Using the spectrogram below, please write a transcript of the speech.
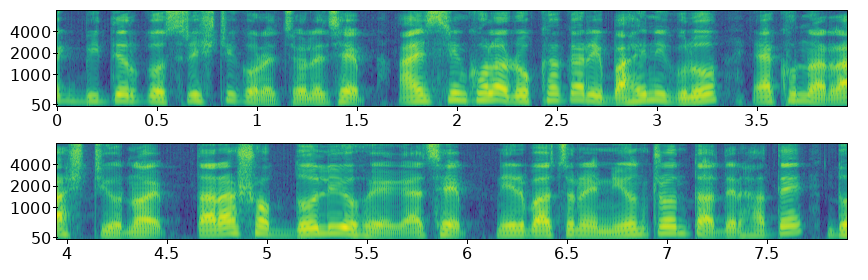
এক বিতর্ক সৃষ্টি করে চলেছে। আইনশৃঙ্খলা রক্ষাকারী বাহিনীগুলো এখন আর রাষ্ট্রীয় নয়, তারা সব দলীয় হয়ে গেছে। নির্বাচনের নিয়ন্ত্রণ তাদের হাতে। দু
